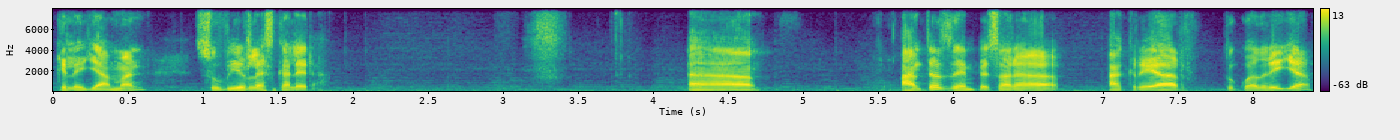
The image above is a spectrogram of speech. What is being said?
que le llaman subir la escalera. Ah, antes de empezar a, crear tu cuadrilla,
